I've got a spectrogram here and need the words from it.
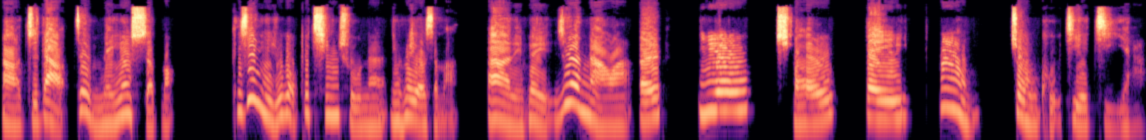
啊，知道这没有什么，可是你如果不清楚呢，你会有什么啊？你会热恼啊，而忧愁悲叹众苦皆集呀！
